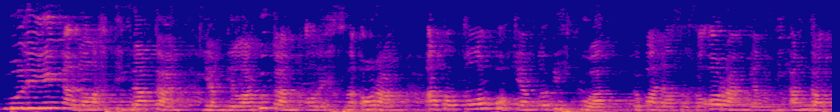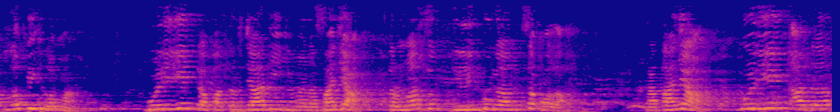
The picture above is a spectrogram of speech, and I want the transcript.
Bullying adalah tindakan yang dilakukan oleh seorang atau kelompok yang lebih kuat kepada seseorang yang dianggap lebih lemah. Bullying dapat terjadi di mana saja, termasuk di lingkungan sekolah. Katanya, bullying ada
